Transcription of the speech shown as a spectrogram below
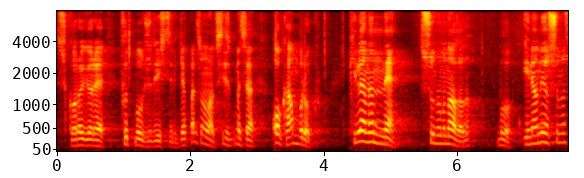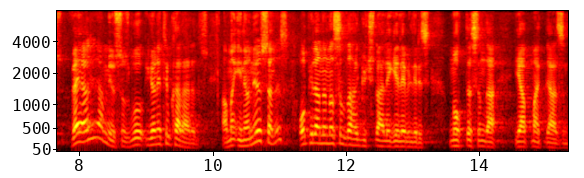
skora göre futbolcu değiştirip yaparsanız olmaz. Siz mesela Okan Buruk. Planın ne? Sunumunu alalım. Bu. İnanıyorsunuz veya inanmıyorsunuz. Bu yönetim kararıdır. Ama inanıyorsanız o planı nasıl daha güçlü hale gelebiliriz noktasında yapmak lazım.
